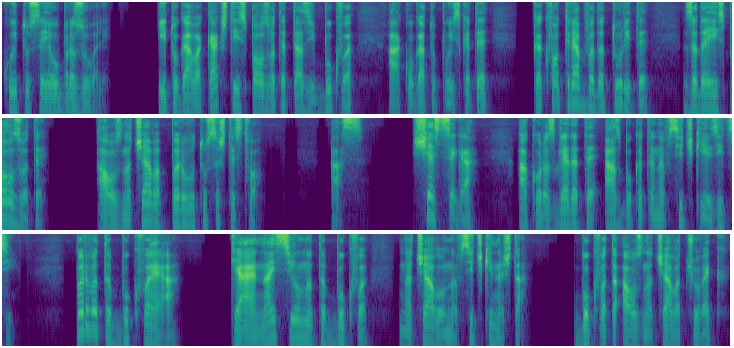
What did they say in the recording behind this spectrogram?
които са я образували. И тогава как ще използвате тази буква, а когато поискате, какво трябва да турите, за да я използвате? А означава първото същество. Аз. Шест сега, ако разгледате азбуката на всички езици. Първата буква е А. Тя е най-силната буква, начало на всички неща. Буквата А означава човек,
